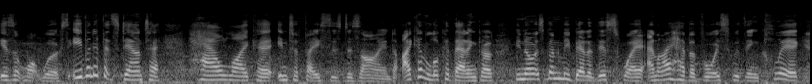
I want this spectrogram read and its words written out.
isn't what works, even if it's down to how like an interface is designed. I can look at that and go, you know, it's going to be better this way, and I have a voice within Qlik, Yeah.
